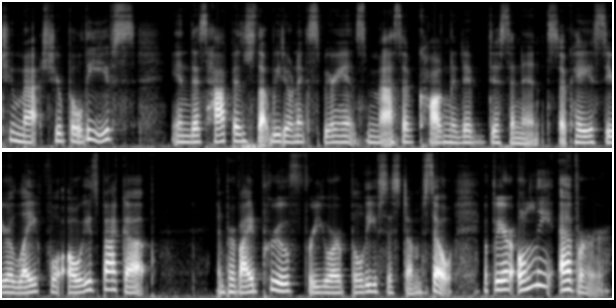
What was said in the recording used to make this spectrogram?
to match your beliefs. And this happens so that we don't experience massive cognitive dissonance. Okay. So your life will always back up and provide proof for your belief system. So if we are only ever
